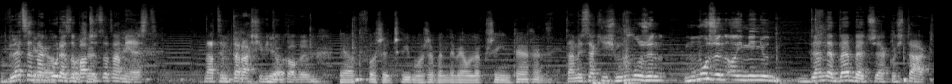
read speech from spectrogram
Wlecę na górę, zobaczę co tam jest. Na tym tarasie widokowym. Ja otworzę drzwi, może będę miał lepszy internet. Tam jest jakiś murzyn, murzyn o imieniu Denebebe, czy jakoś tak.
